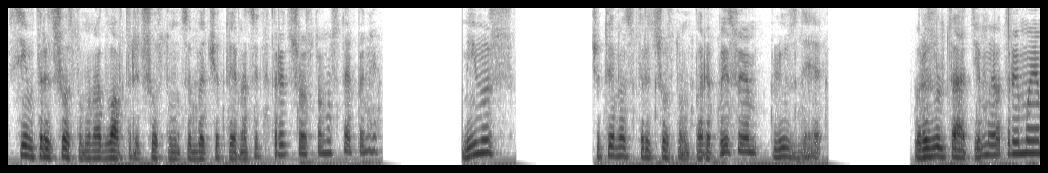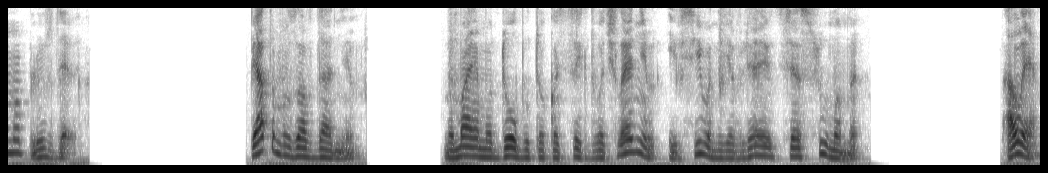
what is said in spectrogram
7 в 36 на 2 в 36 це буде 14 в 36 степені. Мінус 14 в 36 переписуємо плюс 9. В результаті ми отримуємо плюс 9. В п'ятому завданні ми маємо добуток ось цих двочленів, і всі вони являються сумами. Але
